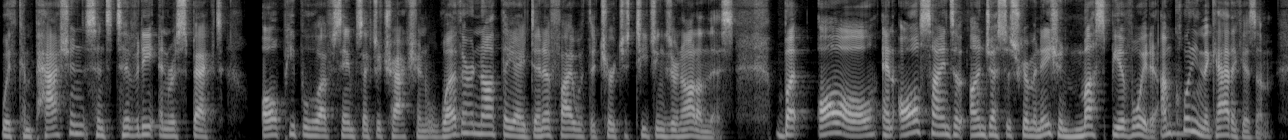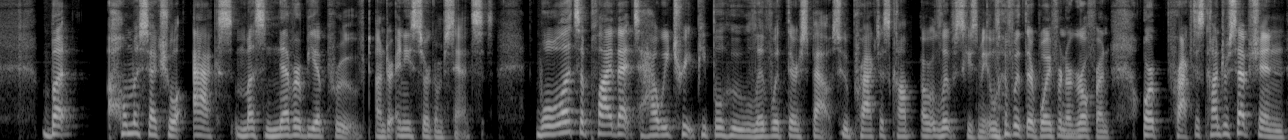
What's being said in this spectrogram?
with compassion, sensitivity, and respect all people who have same sex attraction, whether or not they identify with the church's teachings or not on this. But all and all signs of unjust discrimination must be avoided. I'm quoting the catechism. But homosexual acts must never be approved under any circumstances. Well, let's apply that to how we treat people who live with their spouse, who practice comp- or live, excuse me, live with their boyfriend or mm-hmm. girlfriend, or practice contraception,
